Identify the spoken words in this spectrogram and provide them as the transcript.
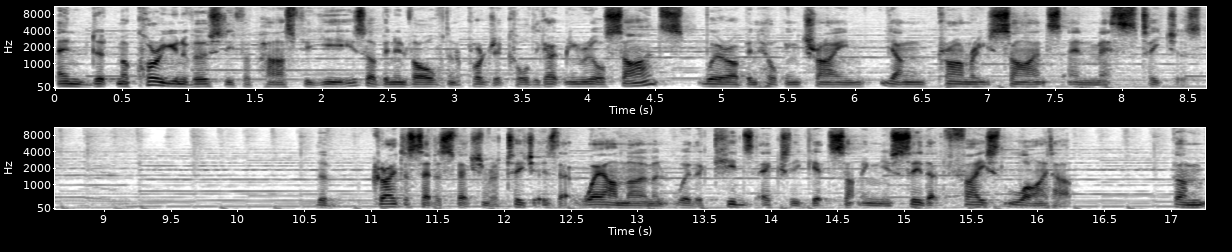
And at Macquarie University for the past few years, I've been involved in a project called the Opening Real Science, where I've been helping train young primary science and maths teachers. The greatest satisfaction for a teacher is that wow moment where the kids actually get something and you see that face light up. I'm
